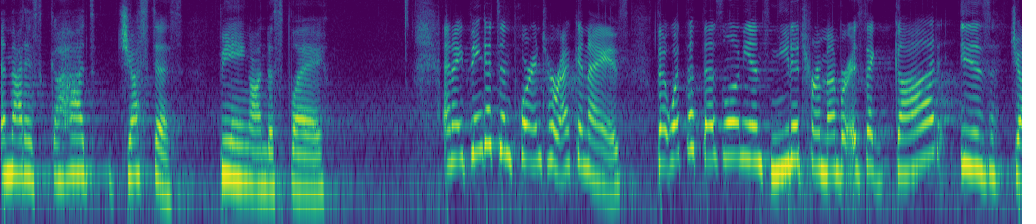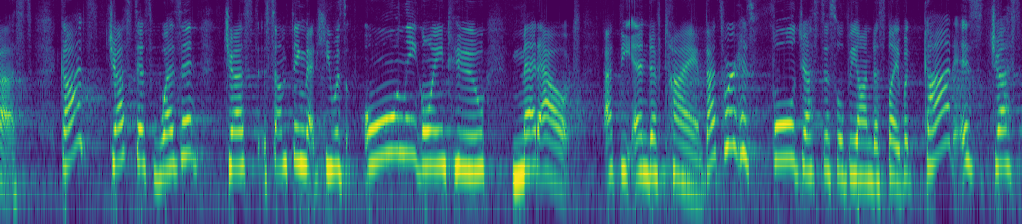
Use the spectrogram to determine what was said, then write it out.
And that is God's justice being on display. And I think it's important to recognize that what the Thessalonians needed to remember is that God is just. God's justice wasn't just something that he was only going to met out at the end of time. That's where his full justice will be on display. But God is just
